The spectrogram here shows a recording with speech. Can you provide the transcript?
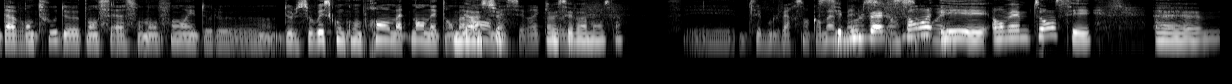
d'avant tout de penser à son enfant et de le de le sauver. Ce qu'on comprend maintenant en étant Bien maman, sûr. mais c'est vrai que c'est vraiment ça. c'est c'est bouleversant quand même. C'est même bouleversant ouais. et en même temps, c'est, euh,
